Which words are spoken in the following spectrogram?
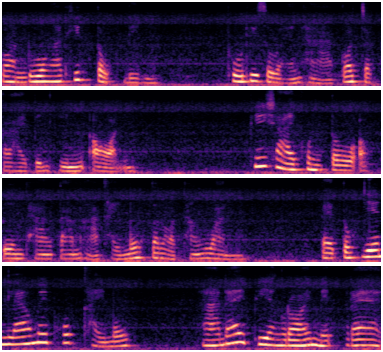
ก่อนดวงอาทิตย์ตกดิน ผู้ที่แสวงหาก็จะกลายเป็นหินอ่อน พี่ชายคนโตออกเดินทางตามหาไข่มุกตลอดทั้งวัน แต่ตกเย็นแล้วไม่พบไข่มุก หาได้เพียงร้อยเม็ดแรก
